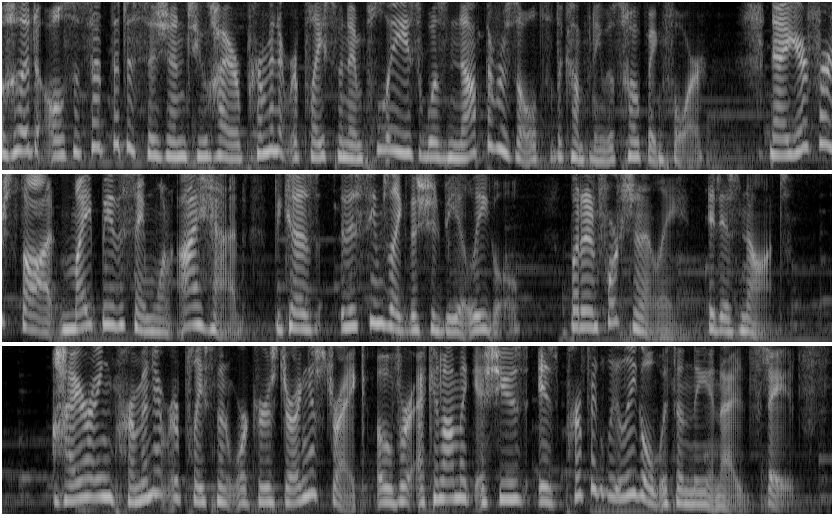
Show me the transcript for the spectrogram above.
Hood also said the decision to hire permanent replacement employees was not the result the company was hoping for. Now, your first thought might be the same one I had, because this seems like this should be illegal. But unfortunately, it is not. Hiring permanent replacement workers during a strike over economic issues is perfectly legal within the United States.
